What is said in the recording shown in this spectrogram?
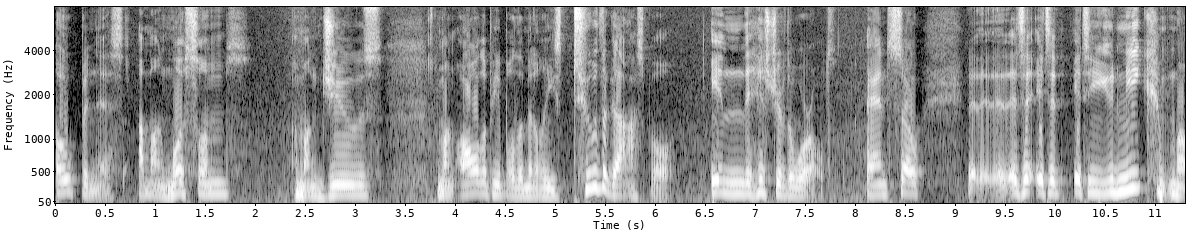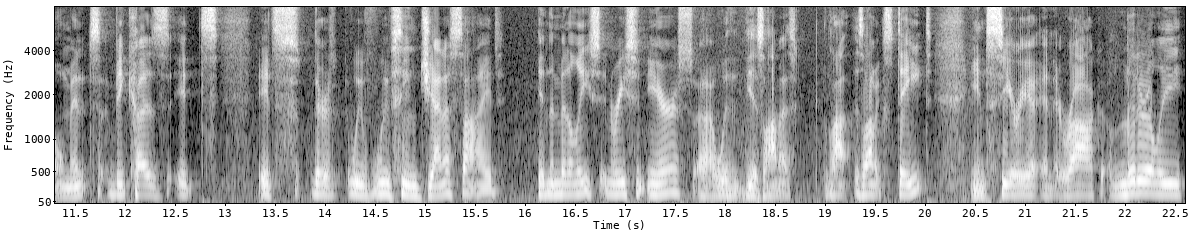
openness among Muslims, among Jews, among all the people of the Middle East to the gospel in the history of the world. And so it's a, it's a, it's a unique moment because it's, it's, there's, we've, we've seen genocide in the Middle East in recent years uh, with the Islamic, Islamic State in Syria and Iraq, literally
